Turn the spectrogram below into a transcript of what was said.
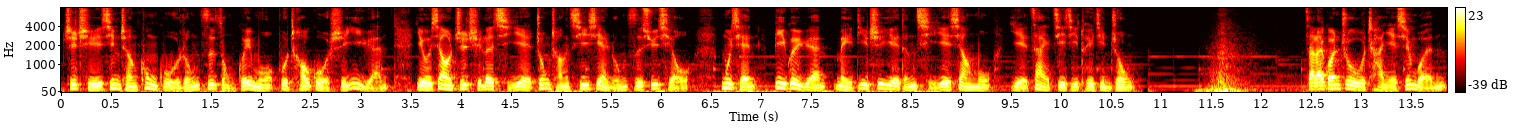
支持新城控股融资总规模不超过十亿元，有效支持了企业中长期限融资需求。目前，碧桂园、美的置业等企业项目也在积极推进中。再来关注产业新闻。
